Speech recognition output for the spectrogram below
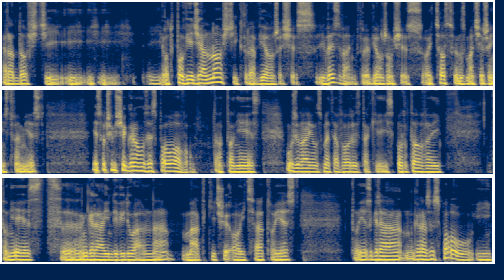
radości i, i, i odpowiedzialności, która wiąże się z wyzwań, które wiążą się z ojcostwem, z macierzyństwem, jest, jest oczywiście grą zespołową. To, to nie jest, używając metafory takiej sportowej, to nie jest e, gra indywidualna matki czy ojca, to jest, to jest gra, gra zespołu i,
